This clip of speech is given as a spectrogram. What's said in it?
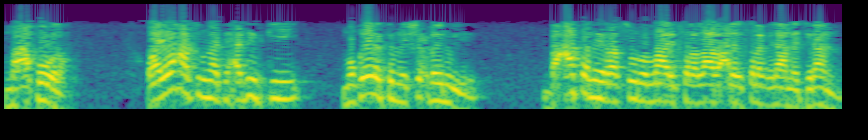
macquula. Waayo waxaa sugnaatay xadiidkii muqirat bni shucba inuu yihi bacatanii rasuulu llahi sala allahu alayh wasalam ilaa najran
